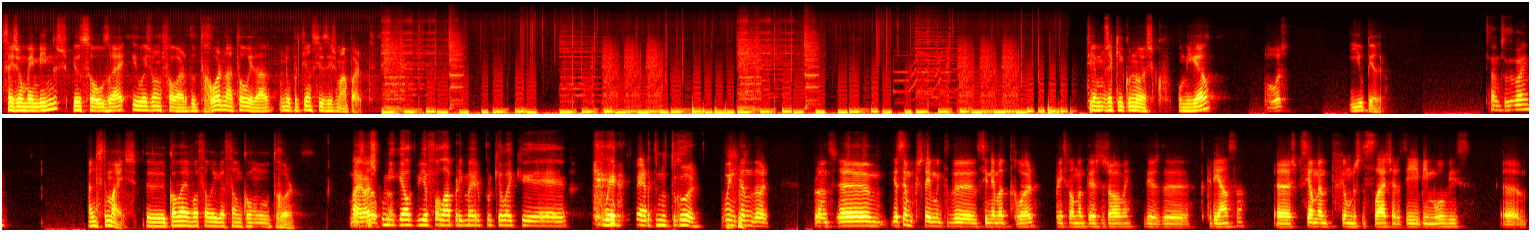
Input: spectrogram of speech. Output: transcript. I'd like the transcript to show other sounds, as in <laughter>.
Sejam bem-vindos, eu sou o Zé e hoje vamos falar do terror na atualidade no pretenciosismo à parte. Temos aqui conosco o Miguel. Boas. E o Pedro. Então, tudo bem? Antes de mais, eh, qual é a vossa ligação com o terror? Ah, eu acho que o Miguel devia falar primeiro porque ele é que é o expert <laughs> no terror. O entendedor. Pronto, uh, eu sempre gostei muito de cinema de terror, principalmente desde jovem, desde de criança, uh, especialmente de filmes de slashers e B-movies. Uh,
